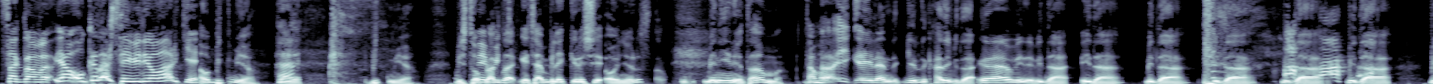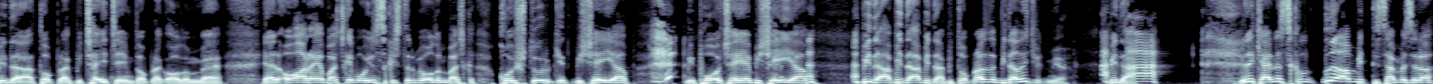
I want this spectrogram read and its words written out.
Saklanma. Ya o kadar seviniyorlar ki. Ama bitmiyor. He? Yani bitmiyor. Biz Toprak'la geçen bilek güreşi oynuyoruz. Beni yeniyor tamam mı? Tamam. Ha, ilk eğlendik girdik hadi bir daha. Ya, bir, bir daha bir daha bir daha bir daha bir daha bir daha. Bir daha toprak bir çay içeyim toprak oğlum be. Yani o araya başka bir oyun sıkıştır bir oğlum başka. Koştur git bir şey yap. Bir poğaçaya bir şey yap. Bir daha bir daha bir daha. Bir toprak bir daha hiç bitmiyor. Bir daha. Bir de kendine sıkıldığı an bitti. Sen mesela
